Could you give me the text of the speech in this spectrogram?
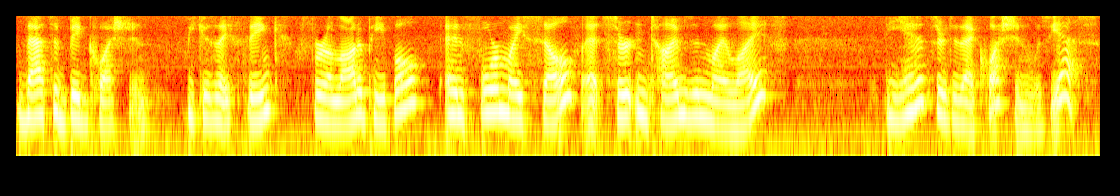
That's a big question because I think for a lot of people and for myself at certain times in my life, the answer to that question was yes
